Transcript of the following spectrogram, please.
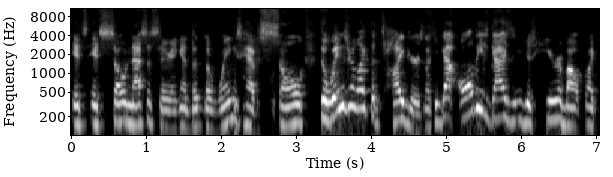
it's it's so necessary. Again, the, the wings have so the wings are like the tigers. Like you got all these guys that you just hear about, like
